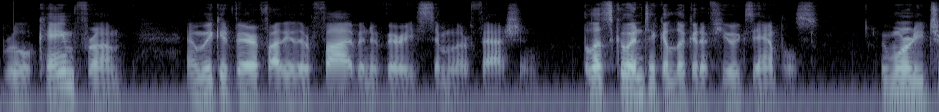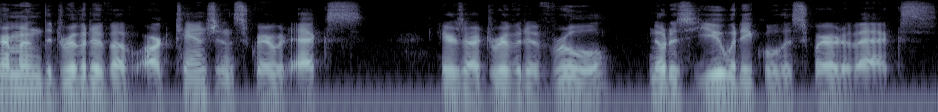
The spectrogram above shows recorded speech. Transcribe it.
rule came from and we could verify the other five in a very similar fashion. But let's go ahead and take a look at a few examples. We want to determine the derivative of arctangent square root x Here's our derivative rule. Notice u would equal the square root of x,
